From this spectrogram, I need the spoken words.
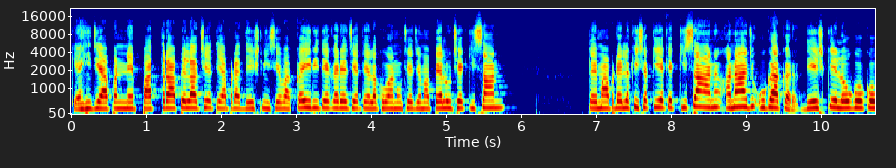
કે અહીં જે આપણને પાત્ર આપેલા છે તે આપડા દેશની સેવા કઈ રીતે કરે છે તે લખવાનું છે જેમાં પહેલું છે કિસાન તો એમાં આપણે લખી સકીએ કે કિસાન અનાજ ઉગાકાર દેશ કે લોકો કો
